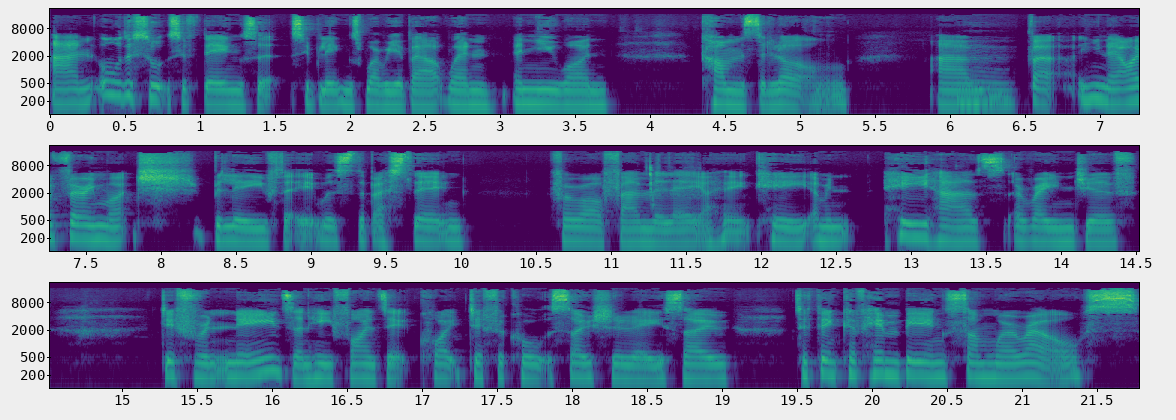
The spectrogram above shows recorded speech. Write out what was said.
and all the sorts of things that siblings worry about when a new one comes along. Um, mm. But, you know, I very much believe that it was the best thing for our family. I think he, I mean, he has a range of different needs and he finds it quite difficult socially. So to think of him being somewhere else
